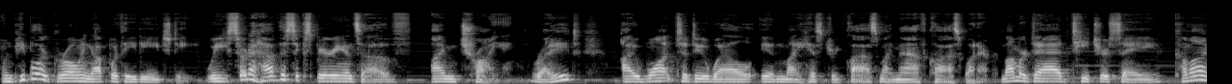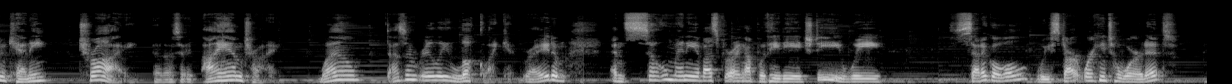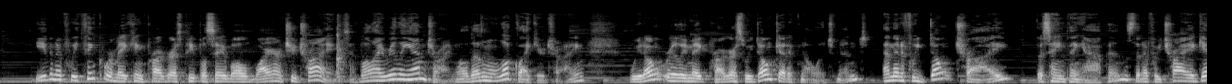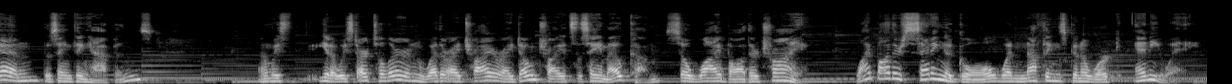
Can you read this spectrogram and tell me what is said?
when people are growing up with ADHD, we sort of have this experience of, I'm trying, right? I want to do well in my history class, my math class, whatever. Mom or dad, teacher say, Come on, Kenny, try. And I say, I am trying. Well, doesn't really look like it, right? And, and so many of us growing up with ADHD, we set a goal, we start working toward it, even if we think we're making progress, people say, well, why aren't you trying? Say, well, I really am trying. Well, it doesn't look like you're trying. We don't really make progress. We don't get acknowledgement. And then if we don't try, the same thing happens. Then if we try again, the same thing happens. And we, you know, we start to learn whether I try or I don't try, it's the same outcome. So why bother trying? Why bother setting a goal when nothing's going to work anyway?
